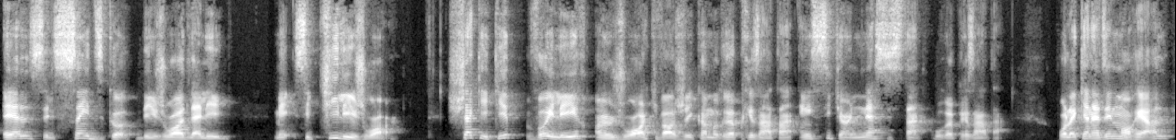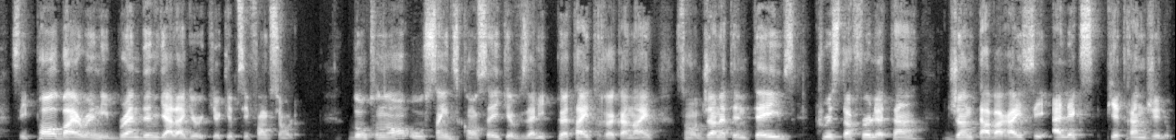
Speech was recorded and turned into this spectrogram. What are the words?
elle, c'est le syndicat des joueurs de la Ligue. Mais c'est qui les joueurs? Chaque équipe va élire un joueur qui va agir comme représentant ainsi qu'un assistant au représentant. Pour le Canadien de Montréal, c'est Paul Byron et Brandon Gallagher qui occupent ces fonctions-là. D'autres noms au sein du conseil que vous allez peut-être reconnaître sont Jonathan Taves, Christopher Le John Tavares et Alex Pietrangelo.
